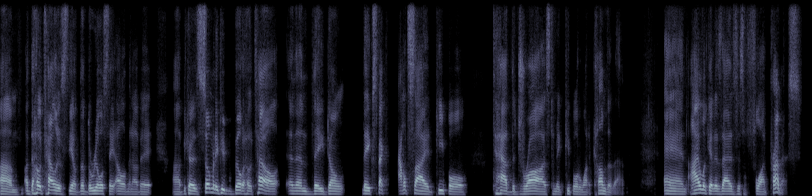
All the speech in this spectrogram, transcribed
Um, the hotel is, you know, the, the real estate element of it, uh, because so many people build a hotel and then they don't, they expect outside people to have the draws to make people want to come to them. And I look at it as that as just a flawed premise.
